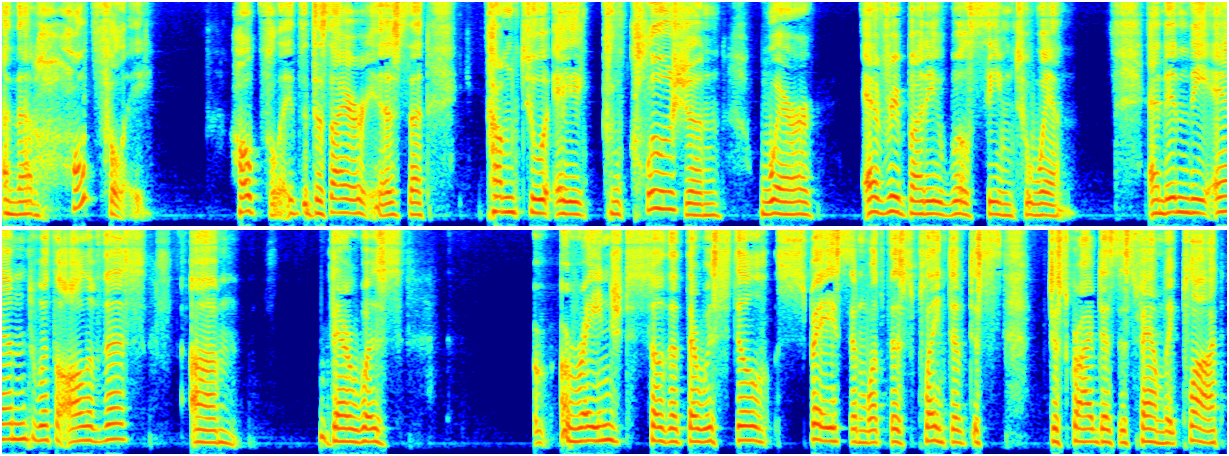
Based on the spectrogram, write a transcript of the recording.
And that hopefully, hopefully, the desire is that come to a conclusion where everybody will seem to win. And in the end, with all of this, um, there was arranged so that there was still space in what this plaintiff dis- described as his family plot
